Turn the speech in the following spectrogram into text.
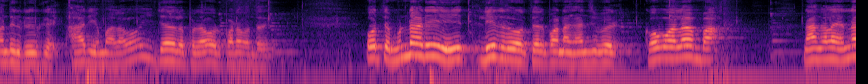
வந்துக்கிட்டு இருக்கு. ஆரியமாலாவோ ஜெயலலிதாவோ ஒரு படம் வந்தது. ஒருத்தர் முன்னாடி லீடர் ஒருத்தர் இருப்பான் நாங்கள் அஞ்சு பேர். கோபாலாம்பா நாங்களாம் என்ன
